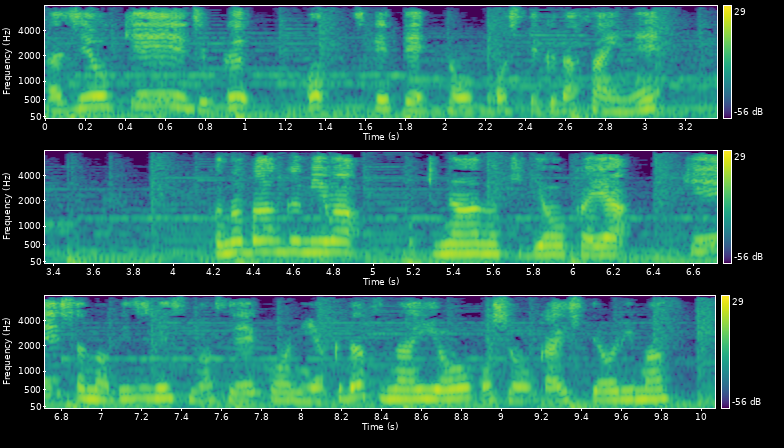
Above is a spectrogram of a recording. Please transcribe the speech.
ラジオ経営塾をつけて投稿してくださいね。この番組は沖縄の起業家や経営者のビジネスの成功に役立つ内容をご紹介しております。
